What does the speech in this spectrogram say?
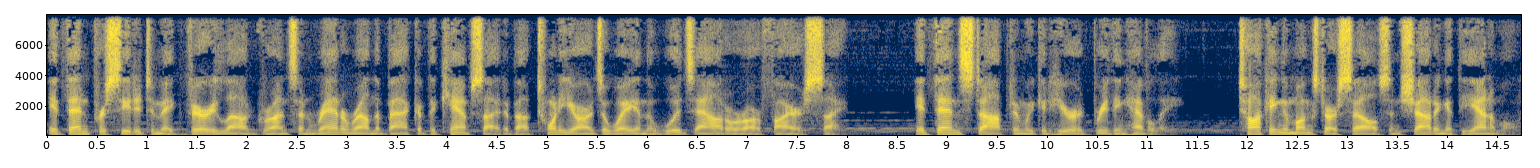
It then proceeded to make very loud grunts and ran around the back of the campsite about 20 yards away in the woods out or our fire's sight. It then stopped and we could hear it breathing heavily. Talking amongst ourselves and shouting at the animal,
